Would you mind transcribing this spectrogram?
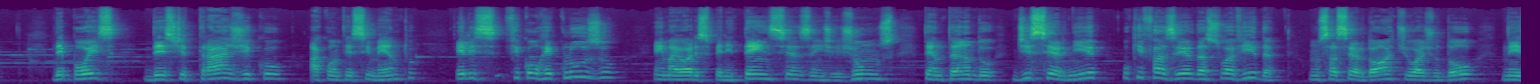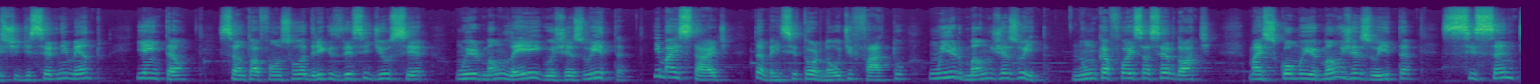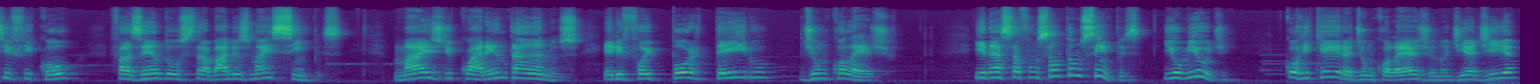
Depois deste trágico acontecimento, ele ficou recluso em maiores penitências, em jejuns, tentando discernir o que fazer da sua vida. Um sacerdote o ajudou neste discernimento e então Santo Afonso Rodrigues decidiu ser um irmão leigo jesuíta e mais tarde também se tornou de fato um irmão jesuíta. Nunca foi sacerdote, mas como irmão jesuíta se santificou fazendo os trabalhos mais simples. Mais de 40 anos ele foi porteiro de um colégio. E nessa função tão simples e humilde, corriqueira de um colégio no dia a dia,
